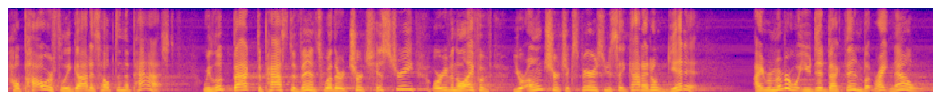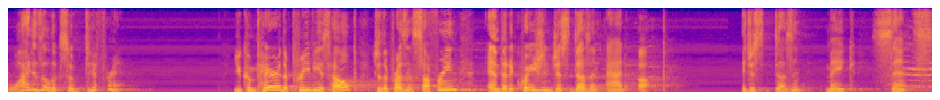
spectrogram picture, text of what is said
how powerfully God has helped in the past. We look back to past events, whether church history or even the life of your own church experience, and you say, God, I don't get it. I remember what you did back then, but right now, why does it look so different? You compare the previous help to the present suffering, and that equation just doesn't add up. It just doesn't make sense.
